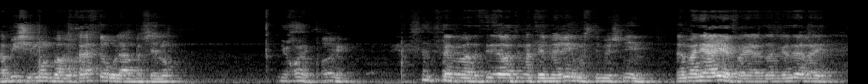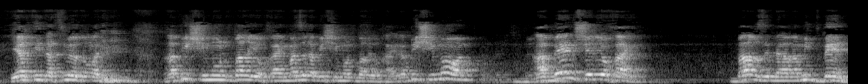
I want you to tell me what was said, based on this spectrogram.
רבי שמעון בר יוחאי, איך קראו לאבא שלו? יוחאי. מאוד, רציתי לראות אם אתם ערים או שאתם ישנים. למה אני עייף, בגלל זה הערתי את עצמי אוטומטית. רבי שמעון בר יוחאי, מה זה רבי שמעון בר יוחאי? רבי שמעון, הבן של יוחאי. בר זה בארמית בן.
